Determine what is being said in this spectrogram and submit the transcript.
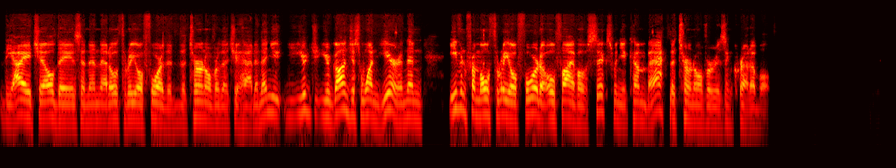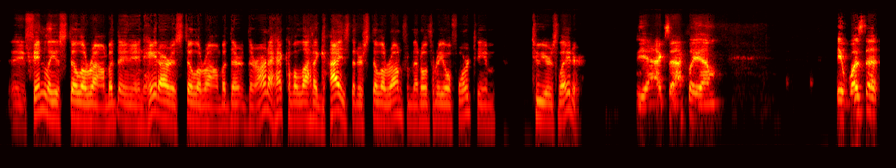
the IHL days and then that 0304 the, the turnover that you had and then you you're you're gone just one year and then even from 0304 to 0506 when you come back the turnover is incredible eh, finley is still around but and Haydar is still around but there there aren't a heck of a lot of guys that are still around from that 0304 team two years later yeah exactly um it was that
